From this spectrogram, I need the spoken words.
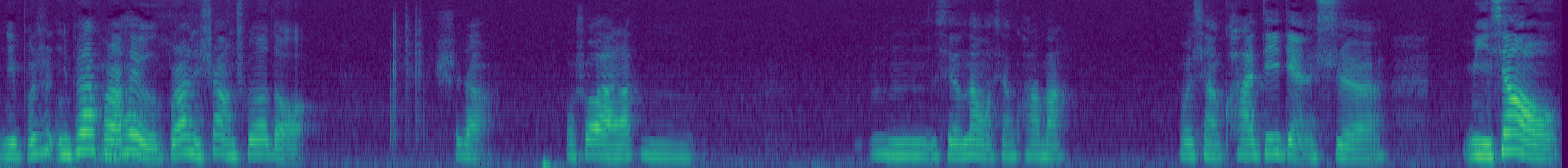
你不是你不戴口罩，他有的不让你上车都。是的，我说完了。嗯，嗯，行，那我先夸吧。我想夸第一点是，米笑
